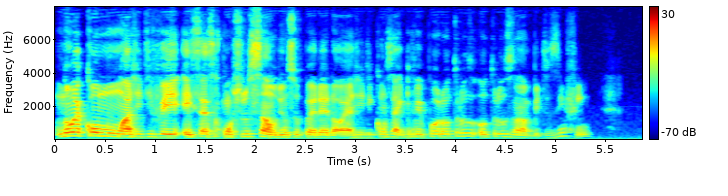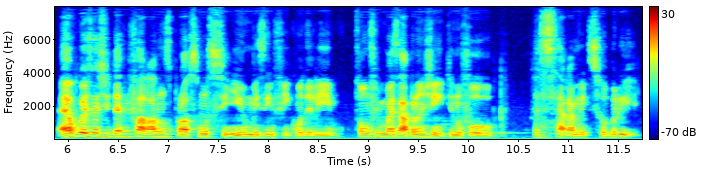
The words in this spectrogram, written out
Não é comum a gente ver essa construção de um super-herói. A gente consegue ver por outros, outros âmbitos, enfim. É uma coisa que a gente deve falar nos próximos filmes, enfim, quando ele for um filme mais abrangente, não for necessariamente sobre ele.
